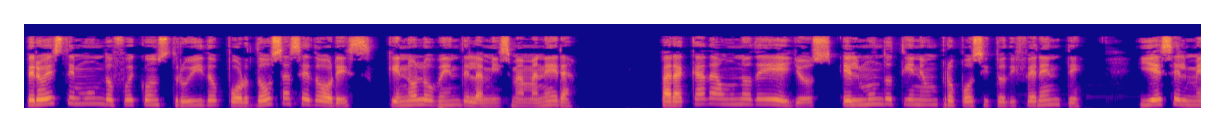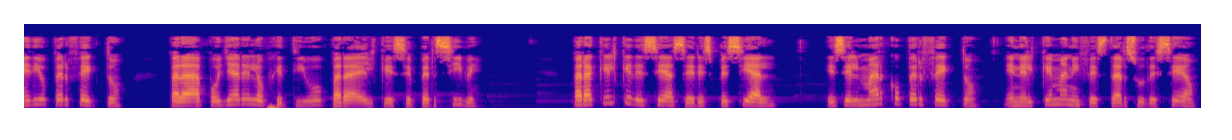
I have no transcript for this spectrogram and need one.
Pero este mundo fue construido por dos hacedores que no lo ven de la misma manera. Para cada uno de ellos el mundo tiene un propósito diferente, y es el medio perfecto para apoyar el objetivo para el que se percibe. Para aquel que desea ser especial, es el marco perfecto en el que manifestar su deseo,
